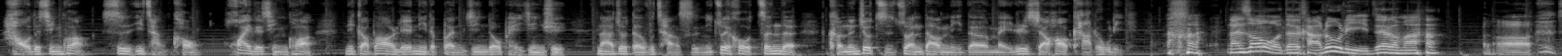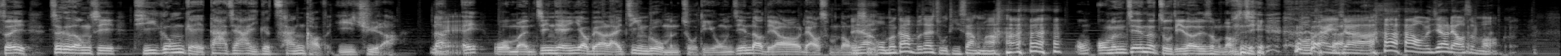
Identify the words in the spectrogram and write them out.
好的情况是一场空，坏的情况你搞不好连你的本金都赔进去。那就得不偿失，你最后真的可能就只赚到你的每日消耗卡路里，燃烧我的卡路里，这个吗？啊，所以这个东西提供给大家一个参考的依据啦。那哎，我们今天要不要来进入我们主题？我们今天到底要聊什么东西？我们刚刚不在主题上吗？我我们今天的主题到底是什么东西？我看一下，我们今天要聊什么？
